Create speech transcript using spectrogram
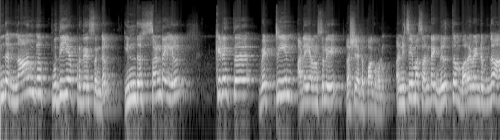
இந்த நான்கு புதிய பிரதேசங்கள் இந்த சண்டையில் கிடைத்த வெற்றியின் அடையாளம் சொல்லி ரஷ்யாவுக்கு பார்க்கப்படும். நிச்சயமாக சண்டை நிறுத்தம் வர வேண்டும் தான்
